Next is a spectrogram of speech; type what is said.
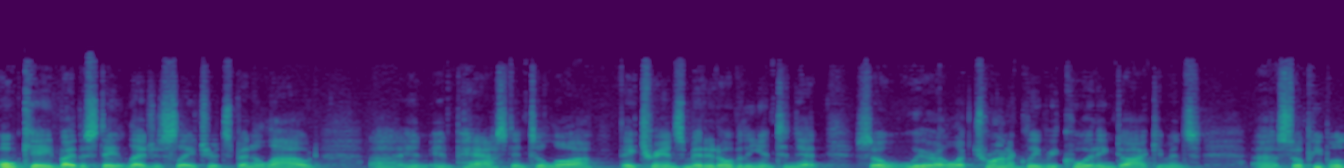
okayed by the state legislature, it's been allowed uh, and, and passed into law. They transmit it over the internet. So we are electronically recording documents uh, so people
